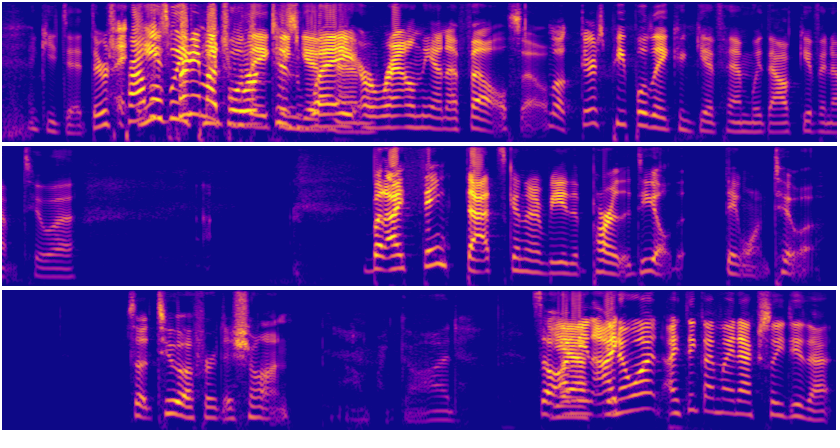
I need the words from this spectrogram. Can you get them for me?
I think he did. There's probably He's pretty much worked his way him. around the NFL. So, Look, there's people they could give him without giving up to a. but I think that's gonna be the part of the deal that they want Tua. So Tua for Deshaun. Oh my god. So yeah, I mean, you I know what? I think I might actually do that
